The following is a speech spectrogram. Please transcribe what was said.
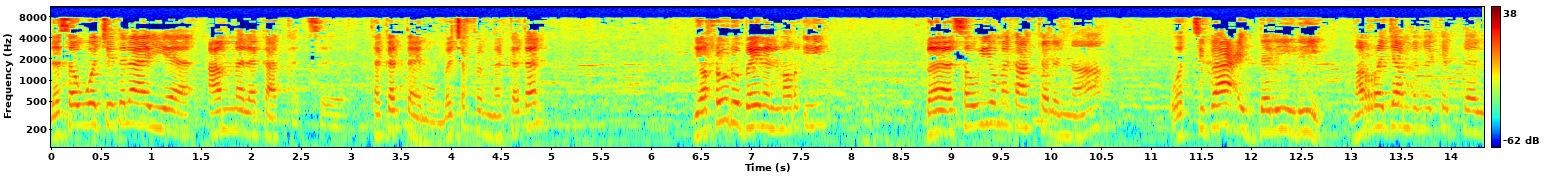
ለሰዎች የተለያየ አመለካከት ተከታይ መሆን በጭፍን መከተል የሑሉ በይን አልመርኢ በሰውየው መካከልና ወትባዕ ደሊሊ መረጃን በመከተል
